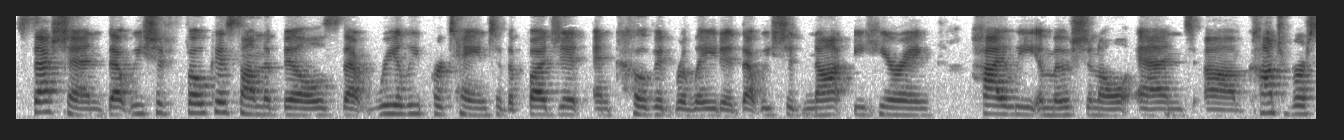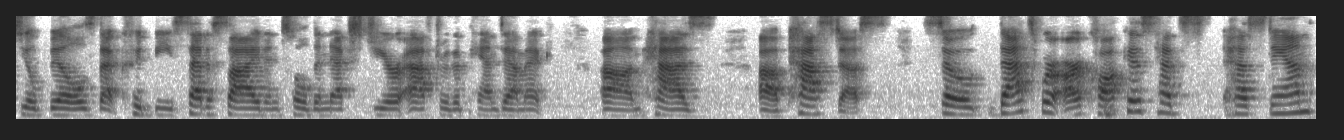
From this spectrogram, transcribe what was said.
session, that we should focus on the bills that really pertain to the budget and COVID related, that we should not be hearing highly emotional and um, controversial bills that could be set aside until the next year after the pandemic um, has uh, passed us. So that's where our caucus has has stand.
